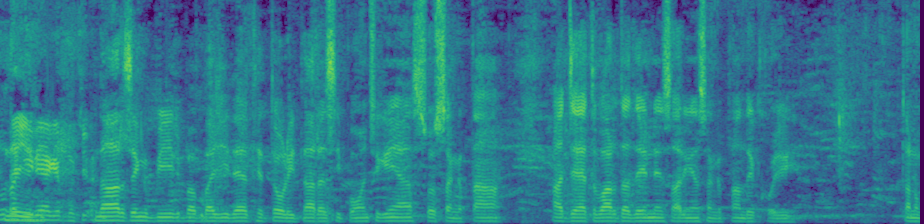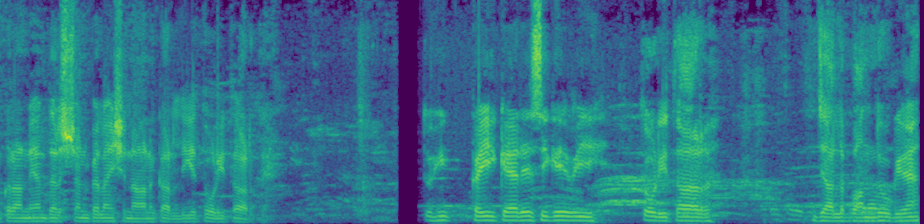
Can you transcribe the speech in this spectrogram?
ਨਹੀਂ। ਰਹਿ ਗਿਆ ਪੁੱਛ ਨਾਰ ਸਿੰਘ ਵੀਰ ਬਾਬਾ ਜੀ ਦੇ ਇੱਥੇ ਧੌਲੀ ਧਾਰ ਅਸੀਂ ਪਹੁੰਚ ਗਏ ਹਾਂ। ਸੋ ਸੰਗਤਾਂ ਅੱਜ ਐਤਵਾਰ ਦਾ ਦਿਨ ਨੇ ਸਾਰੀਆਂ ਸੰਗਤਾਂ ਦੇਖੋ ਜੀ। ਤੁਹਾਨੂੰ ਕਰਾਉਂਦੇ ਆ ਦਰਸ਼ਨ, ਪਹਿਲਾਂ ਇਸ਼ਨਾਨ ਕਰ ਲਈਏ ਧੌਲੀ ਧਾਰ ਤੇ। ਤੁਸੀਂ ਕਈ ਕਹਿ ਰਹੇ ਸੀਗੇ ਵੀ ਧੌਲੀ ਧਾਰ ਜਲ ਬੰਦ ਹੋ ਗਿਆ।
